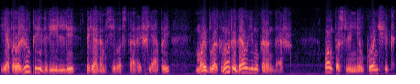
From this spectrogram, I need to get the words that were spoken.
я положил перед Вилли рядом с его старой шляпой мой блокнот и дал ему карандаш. Он послюнил кончик,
